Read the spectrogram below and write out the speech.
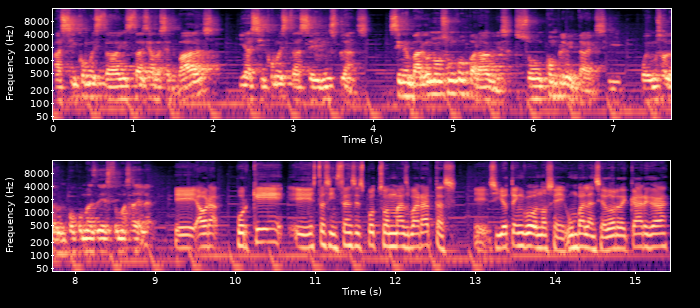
así como está instancias reservadas y así como está Savings Plans. Sin embargo, no son comparables, son complementarios y podemos hablar un poco más de esto más adelante. Eh, ahora, ¿por qué eh, estas instancias Spot son más baratas? Eh, si yo tengo, no sé, un balanceador de carga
